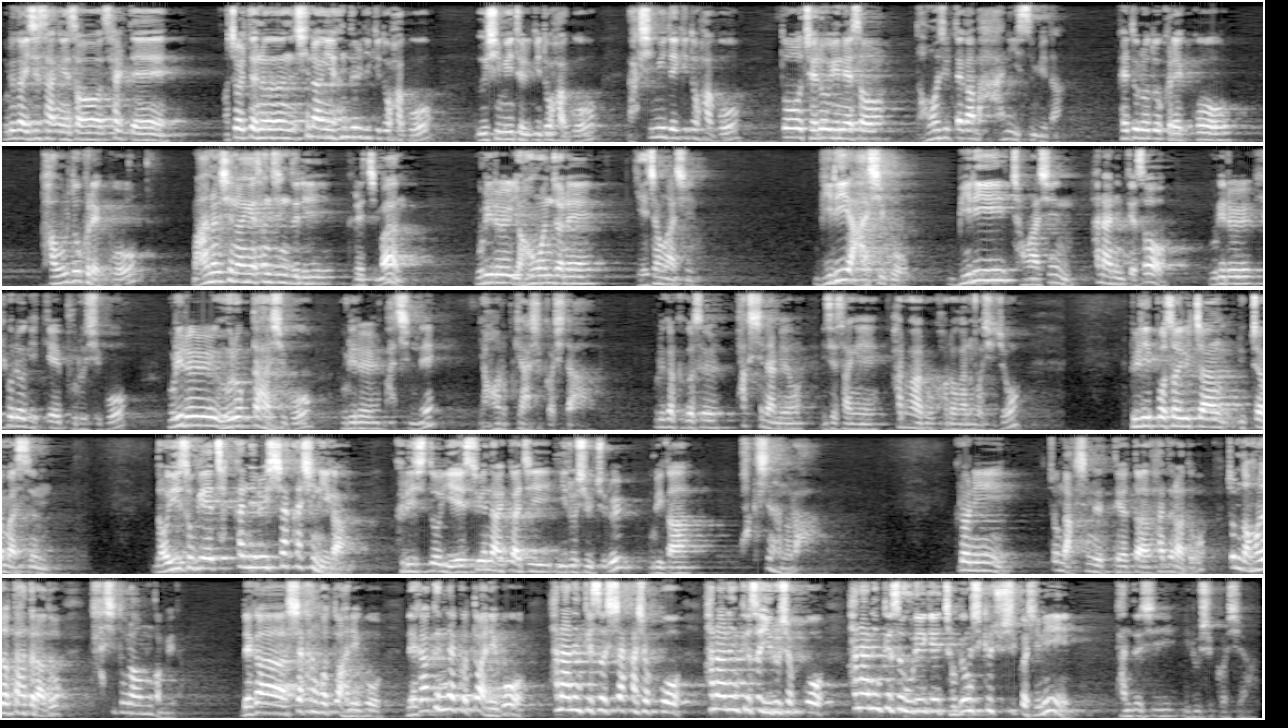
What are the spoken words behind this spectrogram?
우리가 이 세상에서 살 때 어쩔 때는 신앙이 흔들리기도 하고 의심이 들기도 하고 낙심이 되기도 하고 또 죄로 인해서 넘어질 때가 많이 있습니다. 베드로도 그랬고 바울도 그랬고 많은 신앙의 선진들이 그랬지만 우리를 영원전에 예정하신 미리 아시고 미리 정하신 하나님께서 우리를 효력 있게 부르시고 우리를 의롭다 하시고 우리를 마침내 영화롭게 하실 것이다. 우리가 그것을 확신하며 이 세상에 하루하루 걸어가는 것이죠. 빌립보서 1장 6절 말씀 너희 속에 착한 일을 시작하신 이가 그리스도 예수의 날까지 이루실 줄을 우리가 확신하노라. 그러니 좀 낙심되었다 하더라도 좀 넘어졌다 하더라도 다시 돌아오는 겁니다. 내가 시작한 것도 아니고 내가 끝낼 것도 아니고 하나님께서 시작하셨고 하나님께서 이루셨고 하나님께서 우리에게 적용시켜 주실 것이니 반드시 이루실 것이야.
